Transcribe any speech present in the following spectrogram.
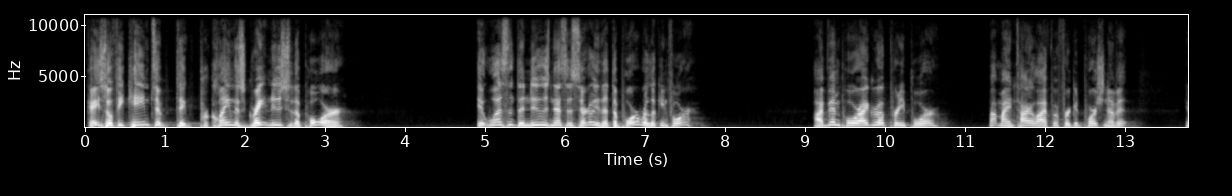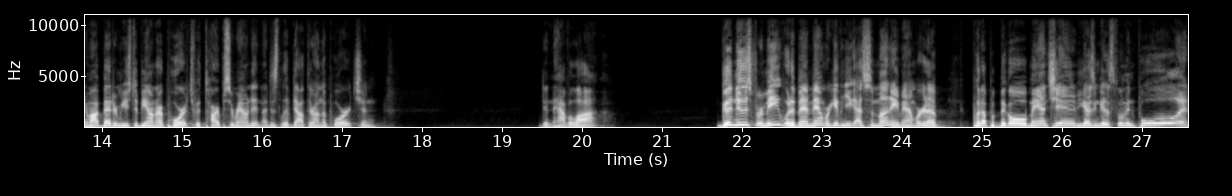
Okay, so if he came to, to proclaim this great news to the poor, it wasn't the news necessarily that the poor were looking for. I've been poor. I grew up pretty poor. Not my entire life, but for a good portion of it. You know, my bedroom used to be on our porch with tarps around it, and I just lived out there on the porch and didn't have a lot. Good news for me would have been, man, we're giving you guys some money, man. We're going to put up a big old mansion. You guys can get a swimming pool and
